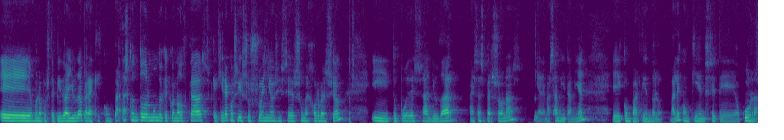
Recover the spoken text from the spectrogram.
eh, bueno, pues te pido ayuda para que compartas con todo el mundo que conozcas, que quiera conseguir sus sueños y ser su mejor versión. Y tú puedes ayudar a esas personas y además a mí también eh, compartiéndolo, ¿vale? Con quien se te ocurra,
